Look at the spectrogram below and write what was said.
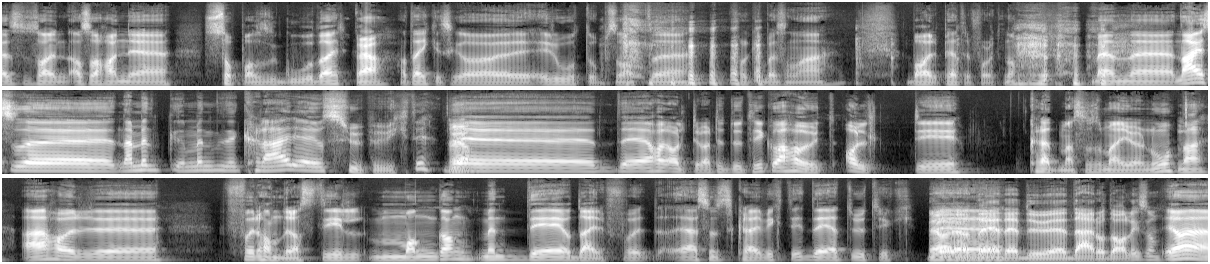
jeg synes han, altså, han er såpass god der Ja. at jeg ikke skal rote opp sånn at uh, folk er bare sånn Nei, bare P3-folk nå. Men uh, Nei, så Nei, men, men klær er jo superviktig. Det, det har alltid vært et uttrykk. Og jeg har jo ikke alltid kledd meg sånn som jeg gjør nå. Nei. Jeg har uh, forandra stil mange ganger, men det er jo derfor jeg syns klær er viktig. Det er et uttrykk. Ja, ja, det er det du er der og da, liksom. Ja, ja,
